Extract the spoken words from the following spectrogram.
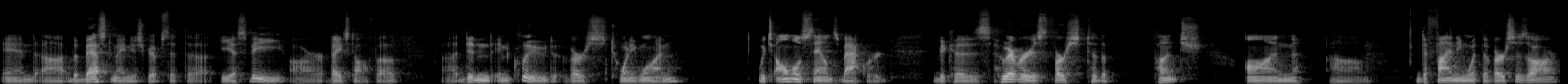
And uh, the best manuscripts that the ESV are based off of uh, didn't include verse 21, which almost sounds backward, because whoever is first to the punch on um, defining what the verses are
